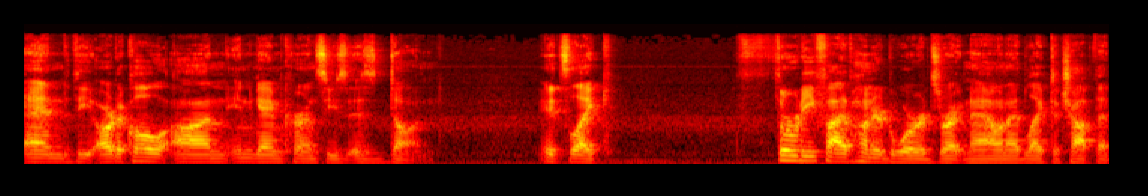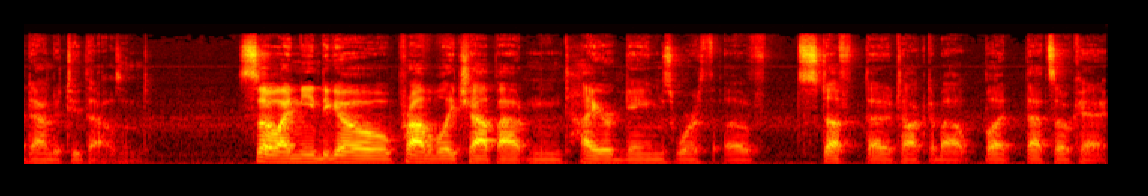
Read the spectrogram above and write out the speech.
and the article on in-game currencies is done. It's like 3500 words right now and I'd like to chop that down to 2000. So I need to go probably chop out an entire game's worth of stuff that I talked about, but that's okay.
